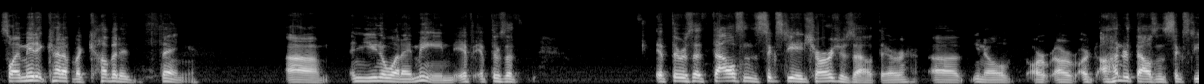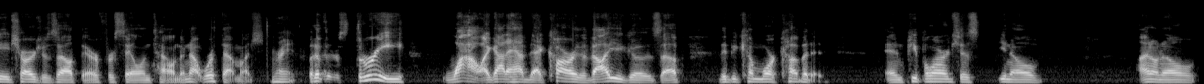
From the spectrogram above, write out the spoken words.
So I made it kind of a coveted thing. Um, and you know what I mean. If if there's a if there's a thousand sixty eight chargers out there, uh, you know, or, or, or a hundred thousand sixty eight chargers out there for sale in town, they're not worth that much. Right. But if there's three, wow, I got to have that car. The value goes up. They become more coveted, and people aren't just you know, I don't know,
